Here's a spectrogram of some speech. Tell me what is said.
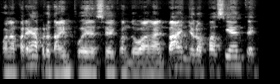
con la pareja, pero también puede ser cuando van al baño los pacientes.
